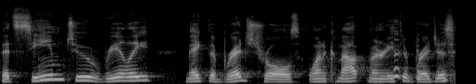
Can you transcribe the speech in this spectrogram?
that seem to really make the bridge trolls want to come out from underneath their bridges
